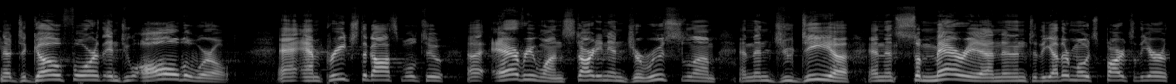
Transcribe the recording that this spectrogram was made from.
to go forth into all the world and, and preach the gospel to uh, everyone, starting in Jerusalem and then Judea and then Samaria and then to the othermost parts of the earth.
